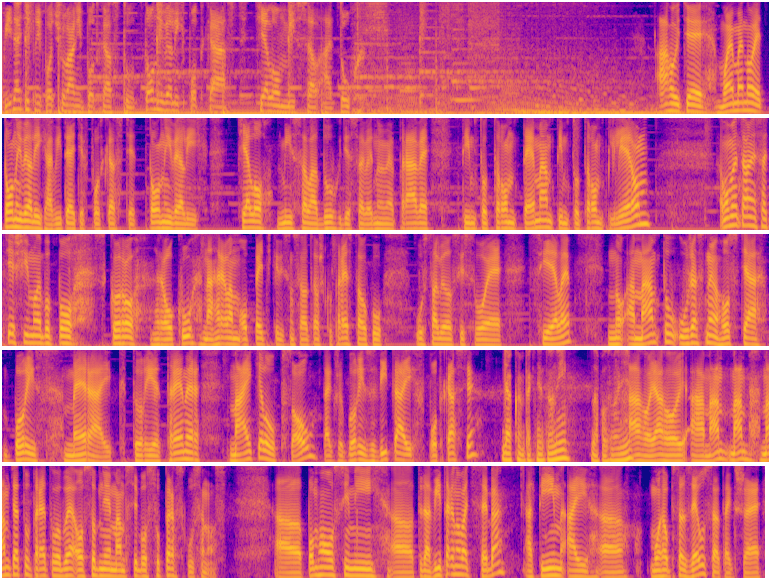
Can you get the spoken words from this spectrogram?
Vítajte pri počúvaní podcastu Tony Velich Podcast Telo, mysel a duch. Ahojte, moje meno je Tony Velich a vítajte v podcaste Tony Velich Telo, mysel a duch, kde sa venujeme práve týmto trom témam, týmto trom pilierom. A momentálne sa teším, lebo po skoro roku nahrávam opäť, kedy som sa dal trošku prestavku, ustalil si svoje ciele. No a mám tu úžasného hostia Boris Meraj, ktorý je tréner majiteľov psov. Takže Boris, vitaj v podcaste. Ďakujem pekne, Tony za pozvanie. Ahoj, ahoj. A mám, mám, mám ťa tu preto, lebo ja osobne mám s tebou super skúsenosť. Uh, pomohol si mi uh, teda vytrenovať seba a tým aj uh, môjho psa Zeusa, takže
